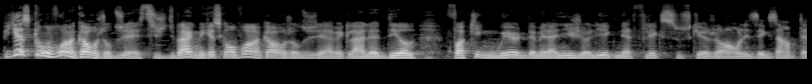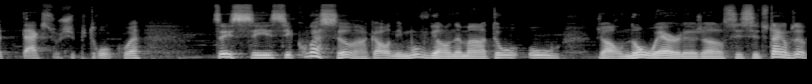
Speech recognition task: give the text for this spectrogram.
Puis qu'est-ce qu'on voit encore aujourd'hui? Si je dis vague, mais qu'est-ce qu'on voit encore aujourd'hui avec la, le deal fucking weird de Mélanie Jolie avec Netflix où ce que genre on les exempte peut-être taxes ou je sais plus trop quoi? Tu sais, c'est quoi ça encore? Des moves gouvernementaux ou genre nowhere, là, genre, c'est tout le temps comme ça.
